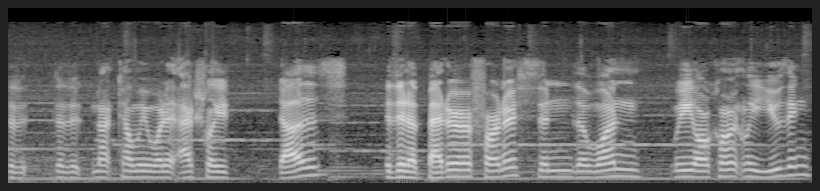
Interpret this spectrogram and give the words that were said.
does it, does it not tell me what it actually does? Is it a better furnace than the one we are currently using?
